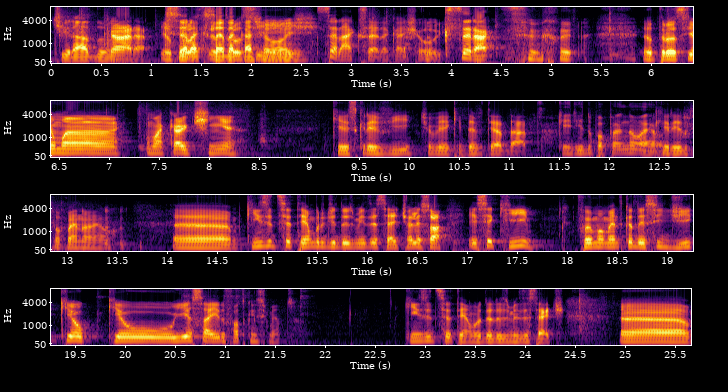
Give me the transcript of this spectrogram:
tirar do... Cara, eu será trouxe, que sai eu da trouxe- caixa hoje? Será que sai da caixa hoje? O que será que... eu trouxe uma, uma cartinha que eu escrevi. Deixa eu ver aqui, deve ter a data. Querido Papai Noel. Querido Papai Noel. Ah, 15 de setembro de 2017. Olha só, esse aqui foi o momento que eu decidi que eu, que eu ia sair do fotoconhecimento. 15 de setembro de 2017. Ah,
